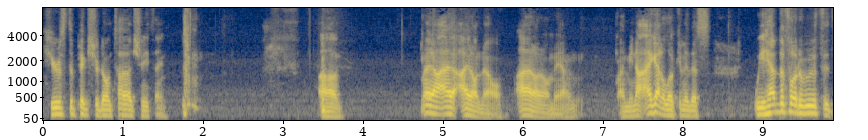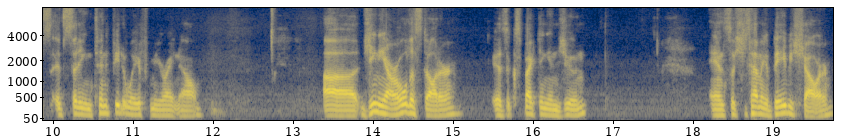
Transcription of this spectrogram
Here's the picture. Don't touch anything. um, I, I, I don't know. I don't know, man. I mean, I, I got to look into this. We have the photo booth. It's it's sitting ten feet away from me right now. Uh, Jeannie, our oldest daughter, is expecting in June, and so she's having a baby shower.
